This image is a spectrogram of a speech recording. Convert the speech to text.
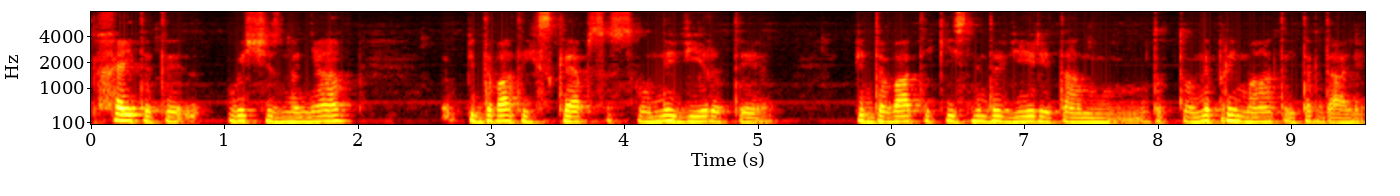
хейтити вищі знання, піддавати їх скепсису, не вірити, піддавати якісь недовірі, там, тобто не приймати і так далі.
